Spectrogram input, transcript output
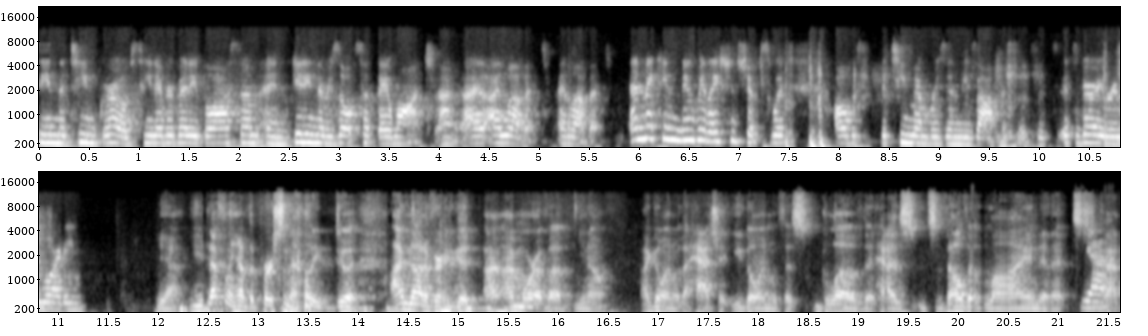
seeing the team grow, seeing everybody blossom, and getting the results that they want. I, I, I love it. I love it. And making new relationships with all the, the team members in these offices. It's, it's very rewarding. Yeah, you definitely have the personality to do it. I'm not a very good. I, I'm more of a you know. I go in with a hatchet. You go in with this glove that has it's velvet lined and it's Yeah.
